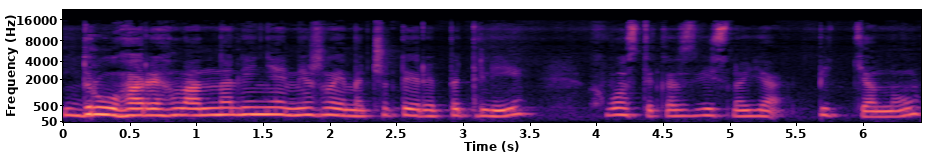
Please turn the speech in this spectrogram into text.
Друга регланна лінія, між ними 4 петлі. Хвостика, звісно, я підтягну.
